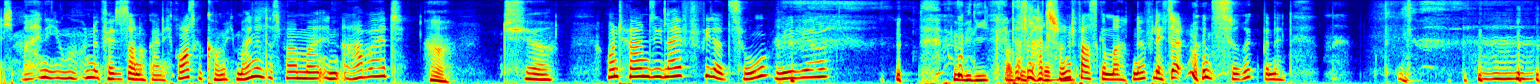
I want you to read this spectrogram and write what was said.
Ich meine, junge Hunde, vielleicht ist auch noch gar nicht rausgekommen. Ich meine, das war mal in Arbeit. Ha. Tja. Und hören Sie live wieder zu, wie wir. wie die Das hat schon Spaß gemacht, ne? Vielleicht sollten wir uns zurückbenennen. äh.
